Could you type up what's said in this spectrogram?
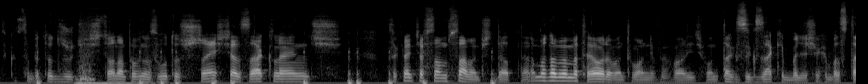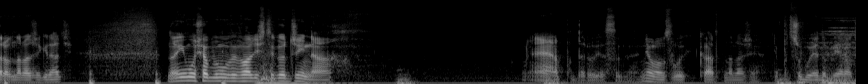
Tylko by to odrzucić? To na pewno złoto szczęścia, zaklęć. Zaklęcia są same przydatne. No można by meteor ewentualnie wywalić, bo on tak zygzakiem będzie się chyba starał na razie grać. No i musiałbym mu wywalić tego Gina. Nie, no, podaruję sobie. Nie mam złych kart na razie. Nie potrzebuję dobierać.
